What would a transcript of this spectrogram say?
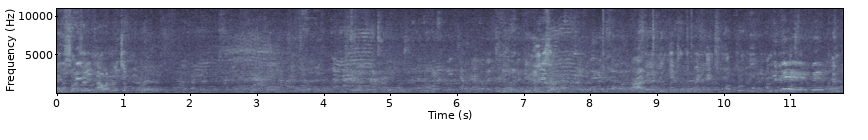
ఐదు సంవత్సరాలు ఇన్ని అవార్డులు వచ్చాము? ఇంగ్లీష్ అమ్మా ఆడ ఇంకే చింతపోయిన నెక్స్ట్ మొత్తం అందుకే ఎంత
